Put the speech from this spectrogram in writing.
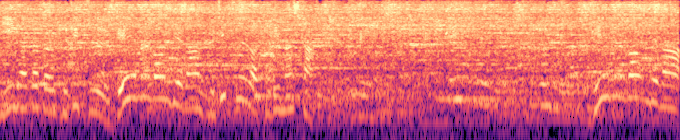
新潟と富士通ゲーム1では富士通が取りましたゲーム1では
